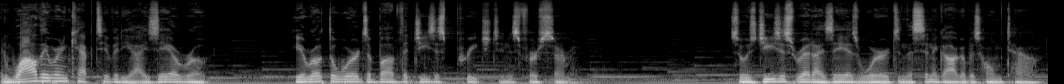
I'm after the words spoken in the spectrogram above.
And while they were in captivity, Isaiah wrote, he wrote the words above that Jesus preached in his first sermon. So as Jesus read Isaiah's words in the synagogue of his hometown,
